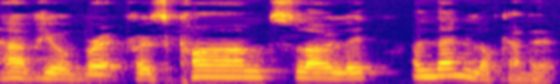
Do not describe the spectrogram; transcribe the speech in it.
have your breakfast, calm, slowly, and then look at it.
